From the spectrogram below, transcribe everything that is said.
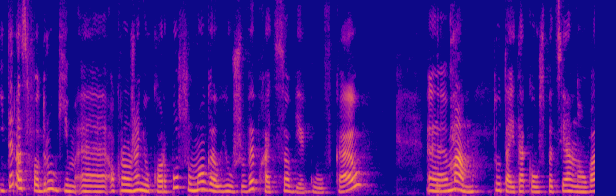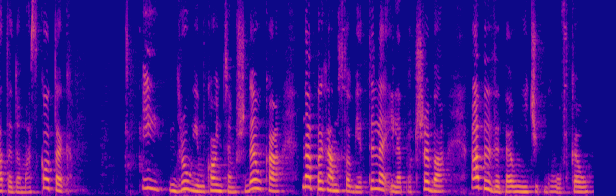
I teraz po drugim e, okrążeniu korpusu mogę już wypchać sobie główkę. E, mam tutaj taką specjalną watę do maskotek i drugim końcem szydełka napycham sobie tyle, ile potrzeba, aby wypełnić główkę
